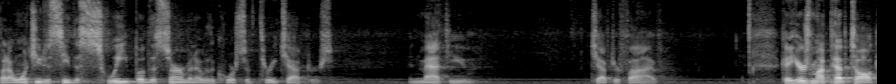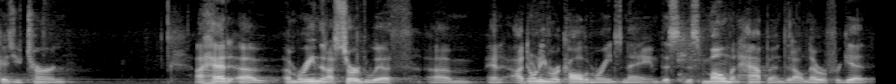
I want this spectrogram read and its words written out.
but I want you to see the sweep of the sermon over the course of three chapters. In Matthew chapter 5. Okay, here's my pep talk as you turn. I had a, a Marine that I served with, um, and I don't even recall the Marine's name. This, this moment happened that I'll never forget.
